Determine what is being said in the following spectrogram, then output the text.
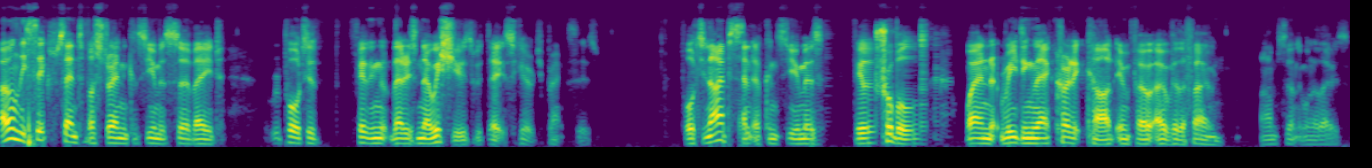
Only 6% of Australian consumers surveyed reported feeling that there is no issues with data security practices. 49% of consumers feel troubled when reading their credit card info over the phone. I'm certainly one of those.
